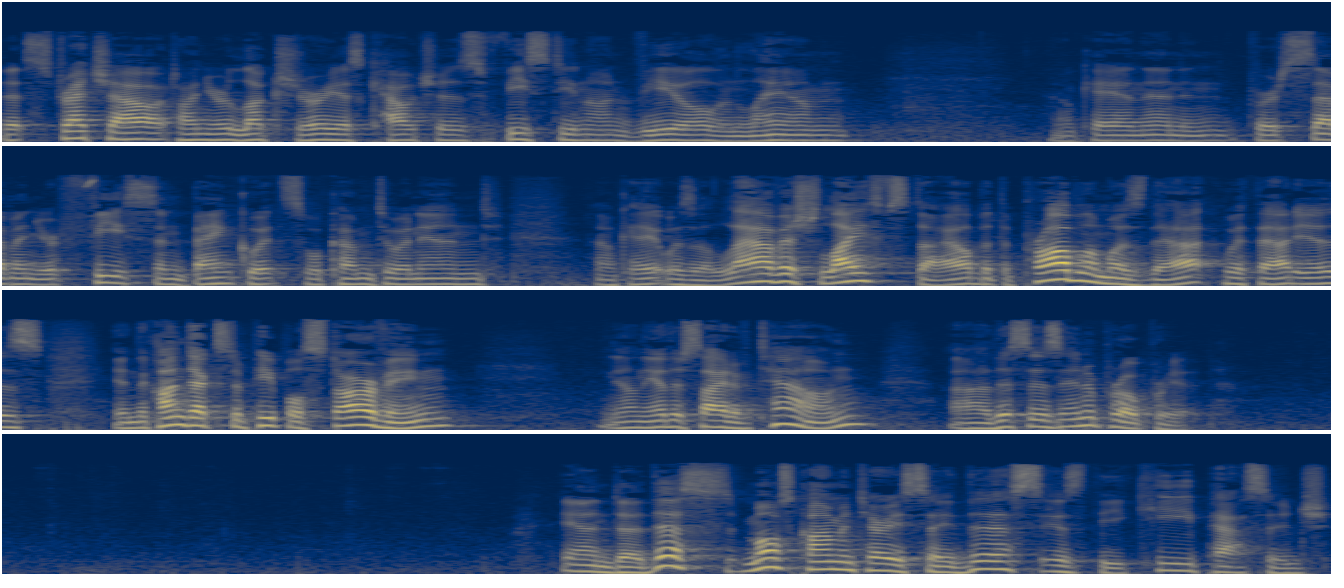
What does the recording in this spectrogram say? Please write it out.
that stretch out on your luxurious couches, feasting on veal and lamb. Okay, and then in verse 7, your feasts and banquets will come to an end. Okay, it was a lavish lifestyle, but the problem was that, with that, is in the context of people starving you know, on the other side of town, uh, this is inappropriate. And uh, this, most commentaries say this is the key passage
